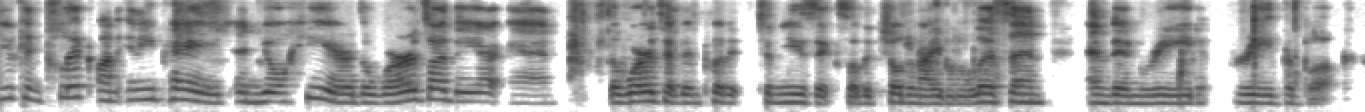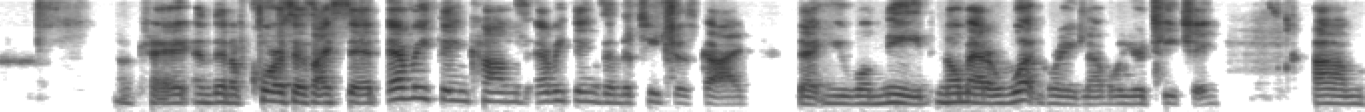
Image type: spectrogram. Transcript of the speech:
you can click on any page and you'll hear the words are there and the words have been put to music so the children are able to listen and then read read the book. Okay. And then of course, as I said, everything comes, everything's in the teacher's guide that you will need no matter what grade level you're teaching. Um,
